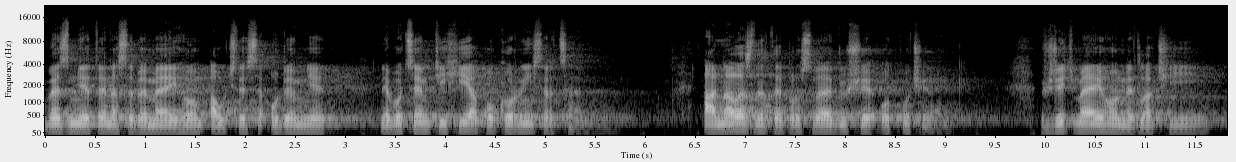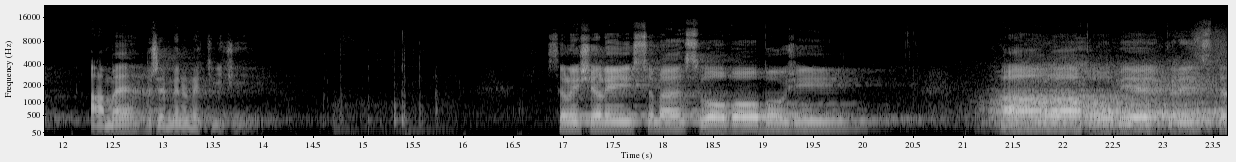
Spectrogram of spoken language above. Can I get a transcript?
Vezměte na sebe mého a učte se ode mě, neboť jsem tichý a pokorný srdcem. A naleznete pro své duše odpočinek. Vždyť mého netlačí mé břemeno netíží. Slyšeli jsme slovo Boží. Chvála Tobě, Kriste.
